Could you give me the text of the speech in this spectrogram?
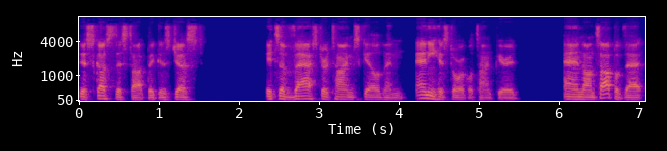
discuss this topic is just it's a vaster time scale than any historical time period. And on top of that,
